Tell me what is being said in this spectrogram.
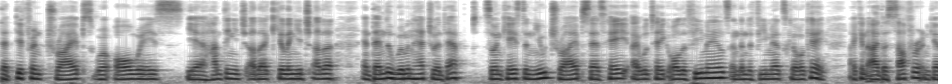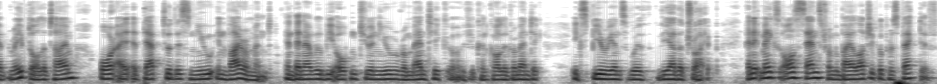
that different tribes were always, yeah, hunting each other, killing each other, and then the women had to adapt. So in case the new tribe says, hey, I will take all the females, and then the females go, okay, I can either suffer and get raped all the time, or I adapt to this new environment, and then I will be open to a new romantic, or if you can call it romantic, experience with the other tribe. And it makes all sense from a biological perspective.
